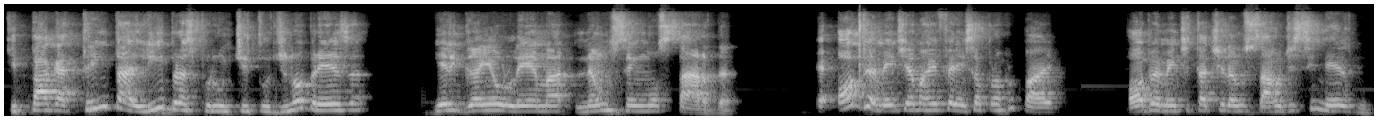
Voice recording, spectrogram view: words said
que paga 30 libras por um título de nobreza e ele ganha o lema não sem mostarda. É, obviamente é uma referência ao próprio pai. Obviamente está tirando sarro de si mesmo.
